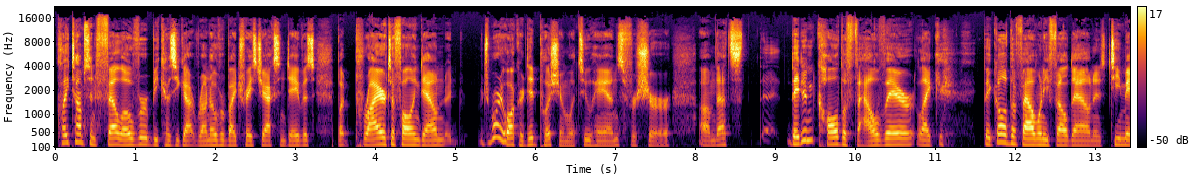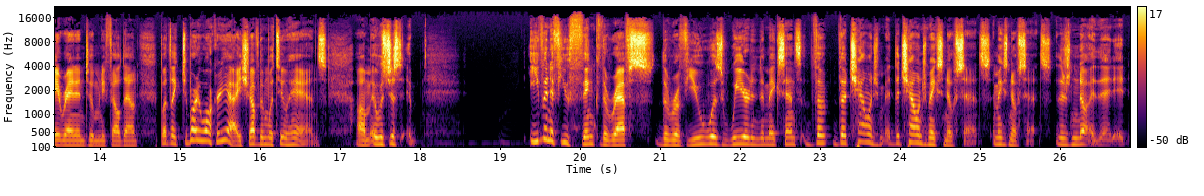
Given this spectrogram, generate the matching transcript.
Klay Thompson fell over because he got run over by Trayce Jackson Davis, but prior to falling down, Jabari Walker did push him with two hands for sure. Um, that's they didn't call the foul there. Like they called the foul when he fell down and his teammate ran into him and he fell down. But like Jabari Walker, yeah, he shoved him with two hands. Um, it was just even if you think the refs the review was weird and it makes sense, the the challenge the challenge makes no sense. It makes no sense. There's no it,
